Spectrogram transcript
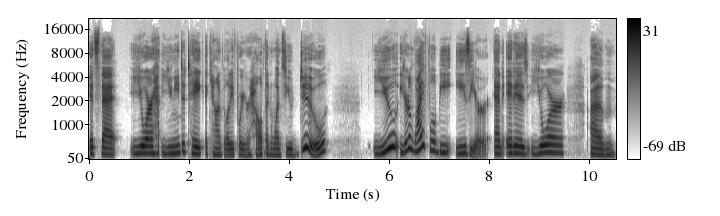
it's that your you need to take accountability for your health. And once you do, you your life will be easier. And it is your um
